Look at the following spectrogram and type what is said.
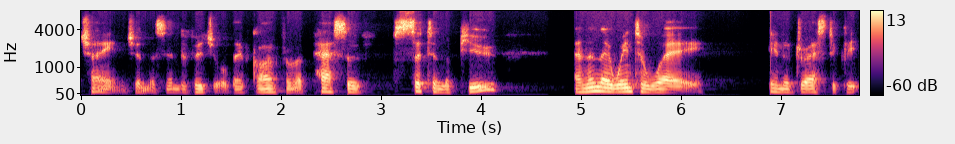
change in this individual. They've gone from a passive sit in the pew. And then they went away in a drastically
